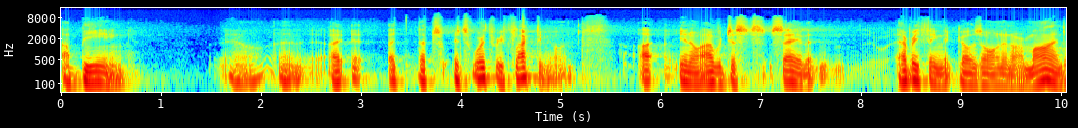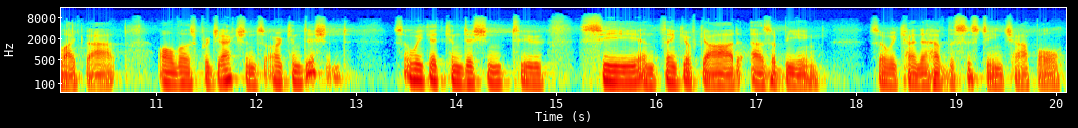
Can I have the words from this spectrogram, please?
a being? You know, and I, I, that's, it's worth reflecting on. You know, I would just say that everything that goes on in our mind like that, all those projections are conditioned. So we get conditioned to see and think of God as a being. So we kind of have the Sistine Chapel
